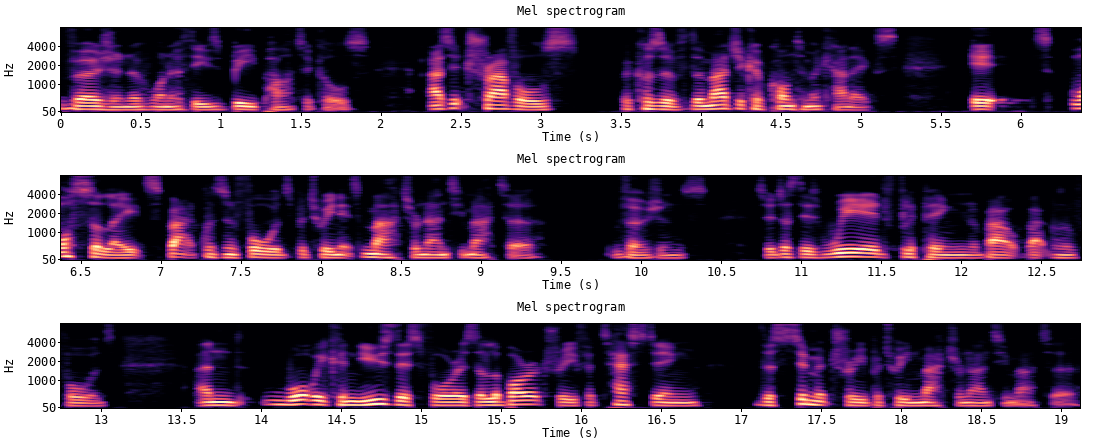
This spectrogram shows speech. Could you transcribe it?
version of one of these B particles, as it travels, because of the magic of quantum mechanics, it oscillates backwards and forwards between its matter and antimatter versions. So it does this weird flipping about backwards and forwards. And what we can use this for is a laboratory for testing the symmetry between matter and antimatter.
